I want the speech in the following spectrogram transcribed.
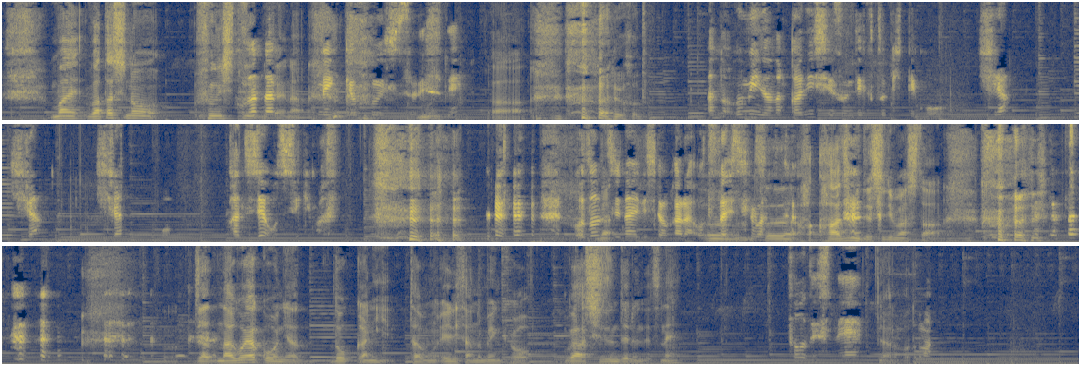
前私の紛失みたいな。免許紛失ですね。あー。なるほど。あの海の中に沈んでいく時ってこうひら？ひら？ひら？こう感じで落ちてきます。ご存知ないでしょうからお伝えします、うん、初めて知りました。じゃあ名古屋港にはどっかに多分エリさんの免許が沈んでるんですね。そうですね。なるほど。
